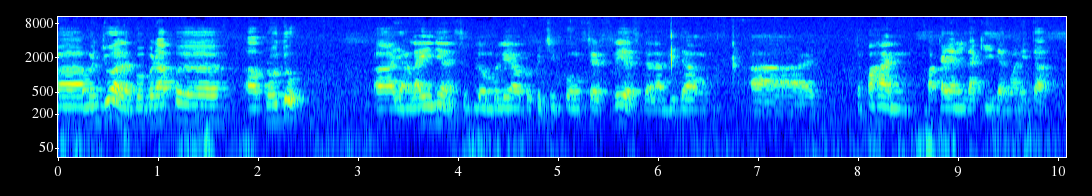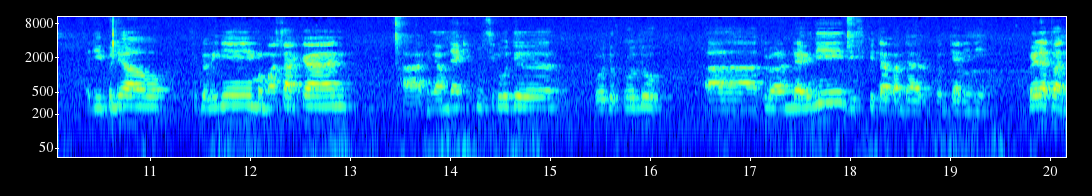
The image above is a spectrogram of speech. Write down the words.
uh, menjual beberapa uh, produk uh, yang lainnya sebelum beliau berkecimpung serius dalam bidang uh, tempahan pakaian lelaki dan wanita. Jadi beliau sebelum ini memasarkan uh, dengan menaiki kursi roda produk-produk uh, keluaran beliau ini di sekitar bandar Pontian ini. Baiklah tuan.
